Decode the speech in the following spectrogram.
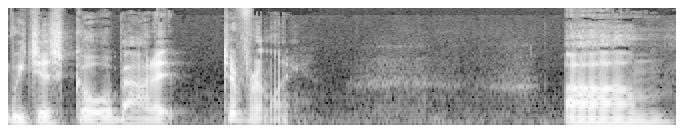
We just go about it differently. Um,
